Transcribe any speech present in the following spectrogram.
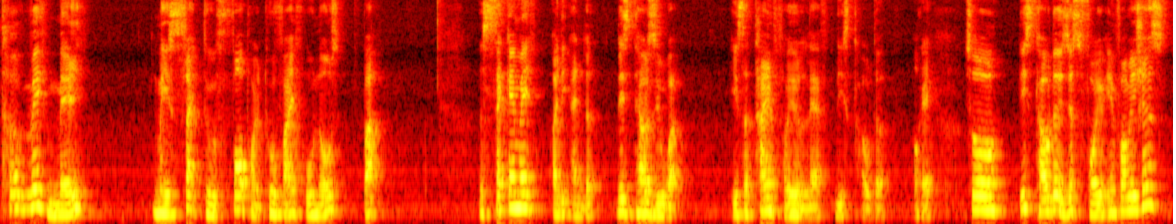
Third wave may may slide to 4.25 who knows? But the second wave already ended. This tells you what? It's a time for you to left this counter. Okay? So this counter is just for your informations.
